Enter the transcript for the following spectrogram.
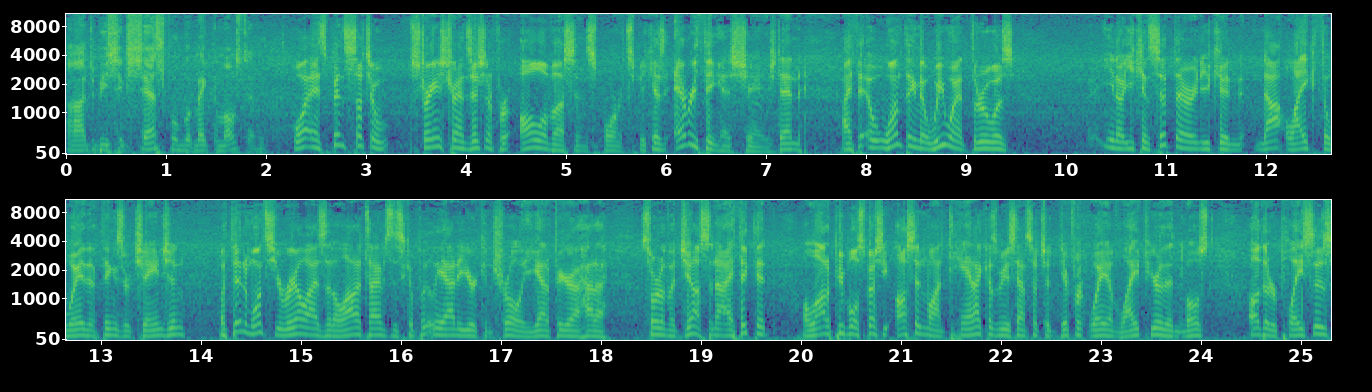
uh, to be successful, but make the most of it. Well, it's been such a strange transition for all of us in sports because everything has changed. And I think one thing that we went through was, you know, you can sit there and you can not like the way that things are changing, but then once you realize that a lot of times it's completely out of your control, you got to figure out how to sort of adjust. And I think that a lot of people, especially us in Montana, because we just have such a different way of life here than most other places,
